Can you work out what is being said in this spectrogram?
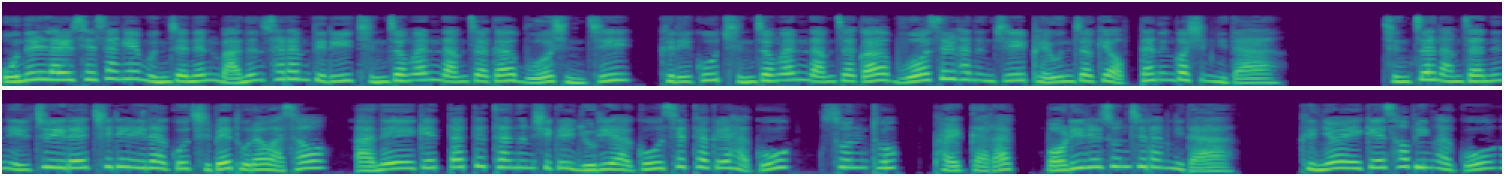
오늘날 세상의 문제는 많은 사람들이 진정한 남자가 무엇인지, 그리고 진정한 남자가 무엇을 하는지 배운 적이 없다는 것입니다. 진짜 남자는 일주일에 7일 일하고 집에 돌아와서 아내에게 따뜻한 음식을 요리하고 세탁을 하고 손톱, 발가락, 머리를 손질합니다. 그녀에게 서빙하고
